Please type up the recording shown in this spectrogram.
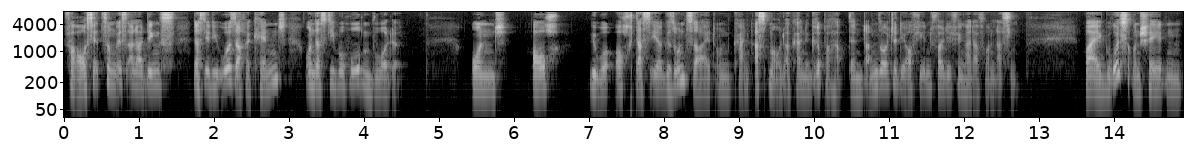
Voraussetzung ist allerdings, dass ihr die Ursache kennt und dass die behoben wurde. Und auch, auch, dass ihr gesund seid und kein Asthma oder keine Grippe habt, denn dann solltet ihr auf jeden Fall die Finger davon lassen. Bei größeren Schäden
